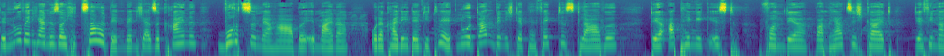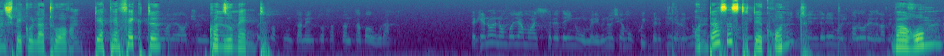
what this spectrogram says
Denn nur wenn ich eine solche Zahl bin, wenn ich also keine Wurzel mehr habe in meiner oder keine Identität, nur dann bin ich der perfekte Sklave der abhängig ist von der Barmherzigkeit der Finanzspekulatoren, der perfekte Konsument. Und das ist der Grund, warum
